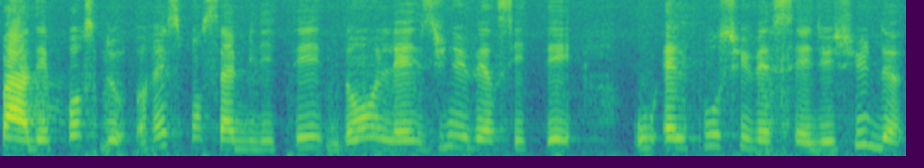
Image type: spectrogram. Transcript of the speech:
par des postes de responsabilité dans les universités où elle poursuivait ses études.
